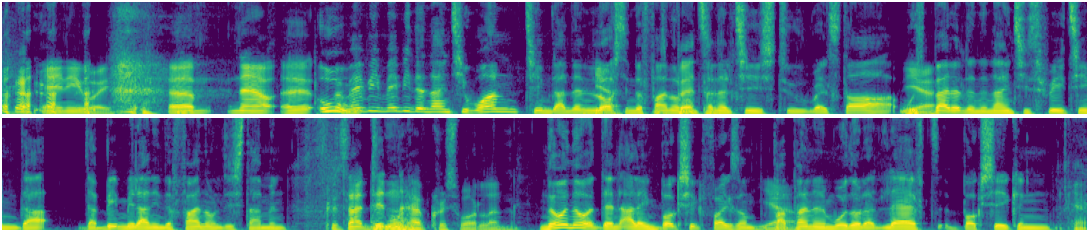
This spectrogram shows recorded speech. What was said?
anyway, um, now, uh, ooh, maybe maybe the '91 team that then Yeah, lost in the final on penalties to Red Star was Yeah. better than the '93 team that that beat Milan in the final this time. And because that didn't won it. have Chris Waddle in. no, no, then Alain Boksic, for example, Yeah. Papin and Waddle had left. Boksic and Yeah,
